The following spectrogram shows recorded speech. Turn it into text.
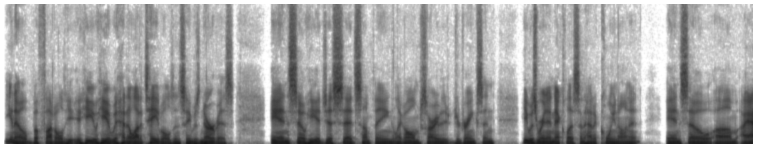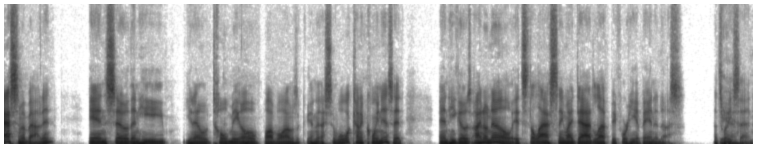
you know, befuddled. He, he, he had a lot of tables and so he was nervous. And so he had just said something like, Oh, I'm sorry, your drinks. And he was wearing a necklace and had a coin on it. And so um, I asked him about it. And so then he, you know, told me, Oh, blah, blah. I was, and I said, Well, what kind of coin is it? And he goes, I don't know. It's the last thing my dad left before he abandoned us. That's what he said.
